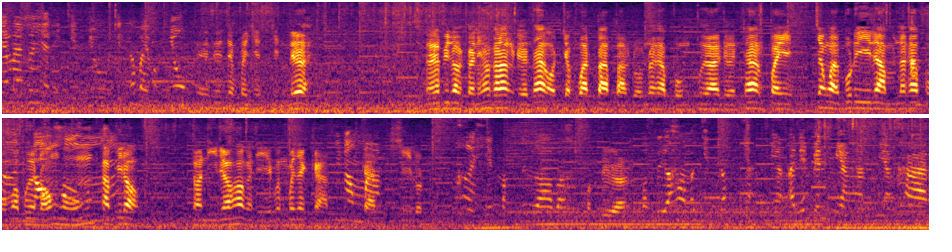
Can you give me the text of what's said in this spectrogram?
ยายไล่เคยเห็นให้กินอยู่กินเข้าไปบักโยมเดี๋ยวจะไปเย็นกินเด้อนะครับพี่น้องตอนนี้เขากำลังเดินทางออกจากวัดป่าปากหลวงนะครับ ผมเพื่อเดินทางไปจังหวัดบุรีรัมย์นะครับ ผมอำเภอหนองหงส์ครับพี่น้องตอนนี้เดี๋ยวห้องกันทีเบิ่งบรรยากาศการขี่รถเคยเห็นบักเดือปะบักเรือบักเดือเฮามากินกับเมียงเมียงอันนี้เป็นเมียงอันเมียงคาน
